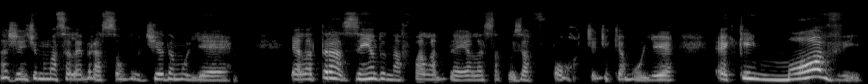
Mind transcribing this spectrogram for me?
a gente numa celebração do Dia da Mulher, ela trazendo na fala dela essa coisa forte de que a mulher é quem move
